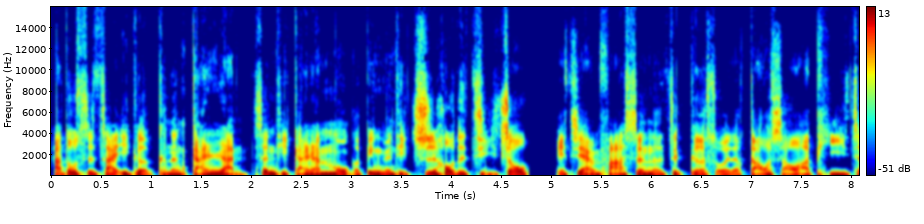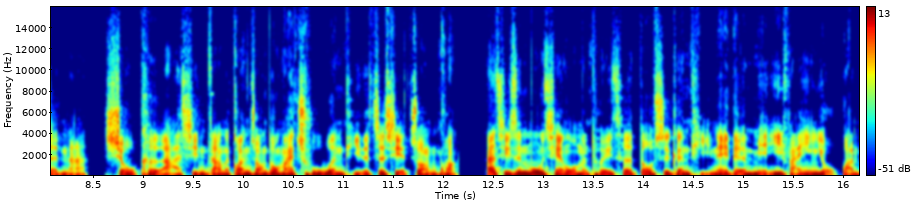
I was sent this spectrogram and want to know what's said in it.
它都是在一个可能感染身体感染某个病原体之后的几周，诶，既然发生了这个所谓的高烧啊、皮疹啊、休克啊、心脏的冠状动脉出问题的这些状况，那其实目前我们推测都是跟体内的免疫反应有关。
